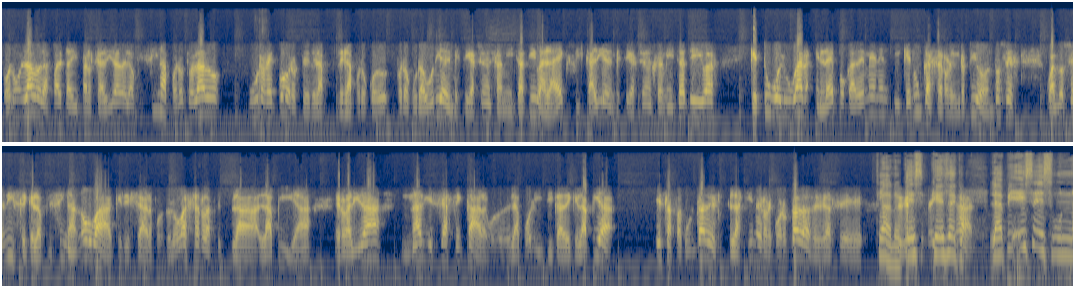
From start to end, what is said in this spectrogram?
por un lado la falta de imparcialidad de la oficina, por otro lado un recorte de la, de la Procuraduría de Investigaciones Administrativas, la ex Fiscalía de Investigaciones Administrativas, que tuvo lugar en la época de Menem y que nunca se revirtió. Entonces, cuando se dice que la oficina no va a querellar porque lo va a hacer la, la, la PIA, en realidad nadie se hace cargo de la política de que la PIA esas facultades las tiene recortadas desde hace claro que es, que es la, ese es un,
